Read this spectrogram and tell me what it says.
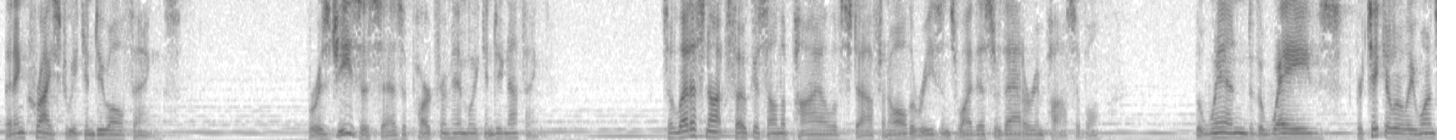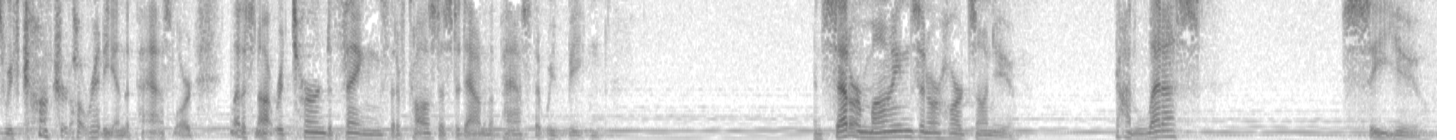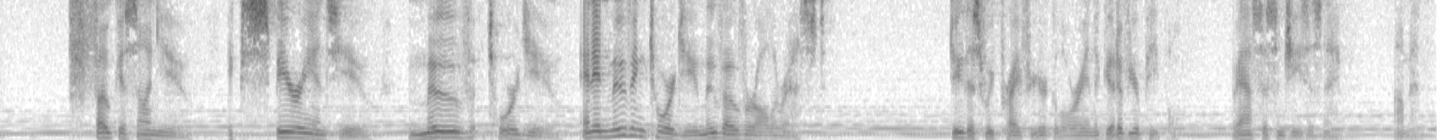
that in Christ we can do all things. For as Jesus says, apart from him we can do nothing. So let us not focus on the pile of stuff and all the reasons why this or that are impossible. The wind, the waves, particularly ones we've conquered already in the past, Lord. Let us not return to things that have caused us to doubt in the past that we've beaten. And set our minds and our hearts on you. God, let us see you, focus on you, experience you, move toward you. And in moving toward you, move over all the rest. Do this, we pray, for your glory and the good of your people. We ask this in Jesus' name. Amen.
